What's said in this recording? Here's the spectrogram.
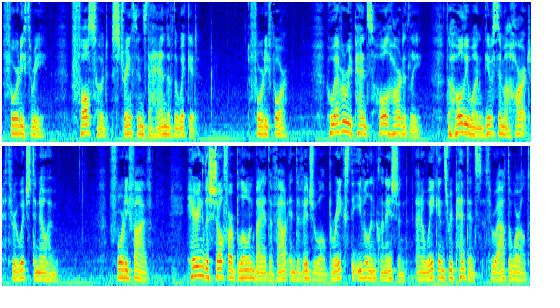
43. Falsehood strengthens the hand of the wicked. 44. Whoever repents wholeheartedly, the Holy One gives him a heart through which to know him. 45. Hearing the shofar blown by a devout individual breaks the evil inclination and awakens repentance throughout the world.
